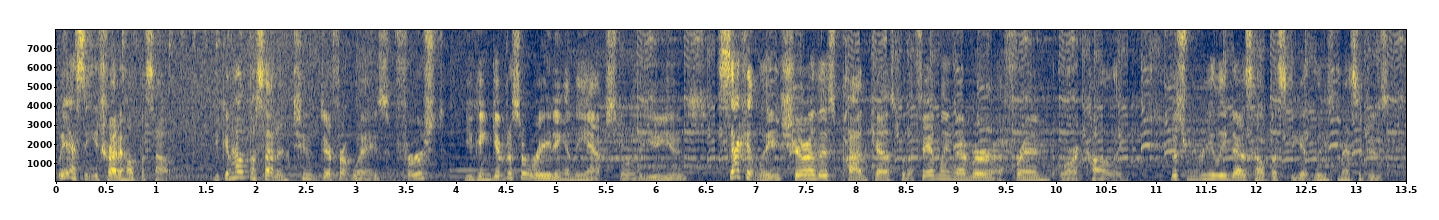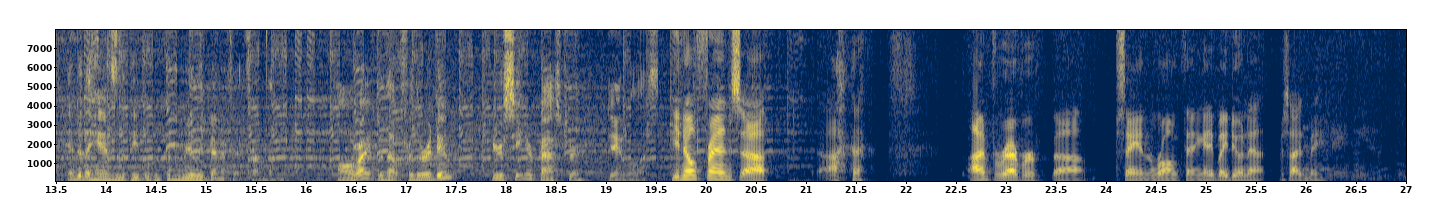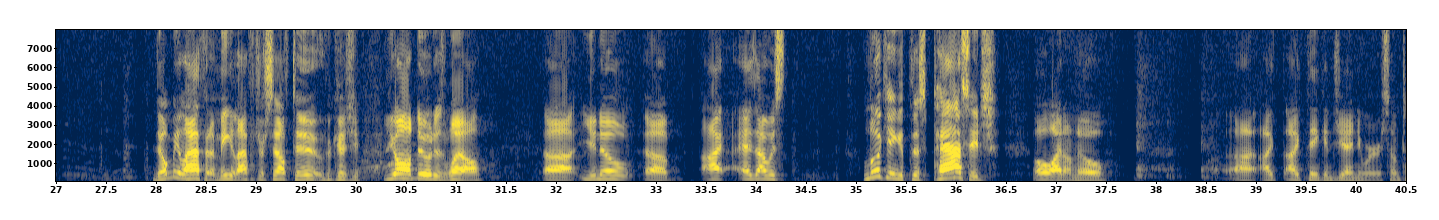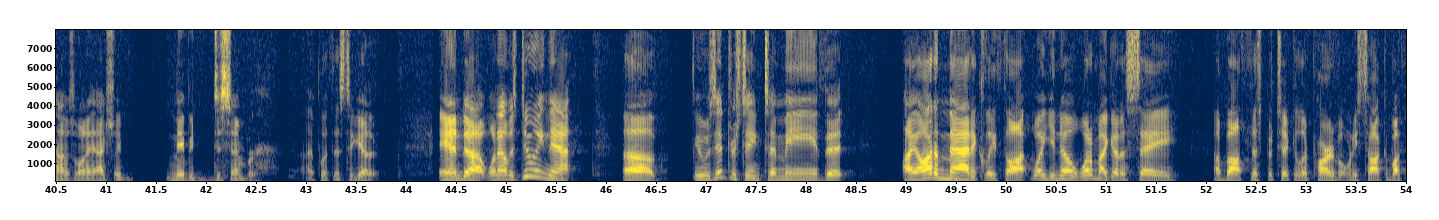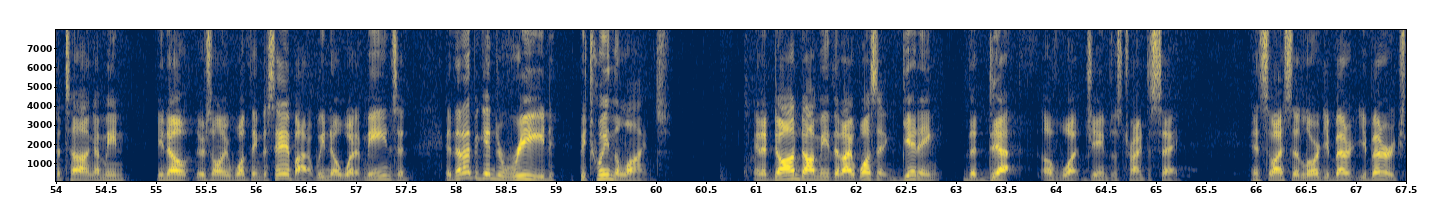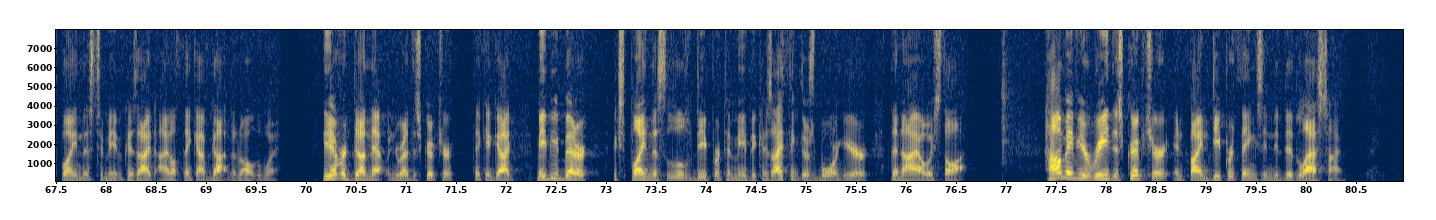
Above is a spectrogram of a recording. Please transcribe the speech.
we ask that you try to help us out. You can help us out in two different ways. First, you can give us a rating in the App Store that you use. Secondly, share this podcast with a family member, a friend, or a colleague. This really does help us to get these messages into the hands of the people who can really benefit from them. All right, without further ado, here's Senior Pastor Dan Willis. You know, friends, uh, I'm forever uh, saying the wrong thing. Anybody doing that besides me? Don't be laughing at me. Laugh at yourself too, because you, you all do it as well. Uh, you know, uh, I, as I was looking at this passage, oh, I don't know. I, I think in January sometimes when I actually, maybe December, I put this together. And uh, when I was doing that, uh, it was interesting to me that I automatically thought, well, you know, what am I going to say about this particular part of it when he's talking about the tongue? I mean, you know, there's only one thing to say about it. We know what it means, and and then I began to read between the lines. And it dawned on me that I wasn't getting the depth of what James was trying to say. And so I said, Lord, you better, you better explain this to me because I, I don't think I've gotten it all the way. Have you ever done that when you read the scripture? Thinking, God, maybe you better explain this a little deeper to me because I think there's more here than I always thought. How many of you read the scripture and find deeper things than you did last time?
